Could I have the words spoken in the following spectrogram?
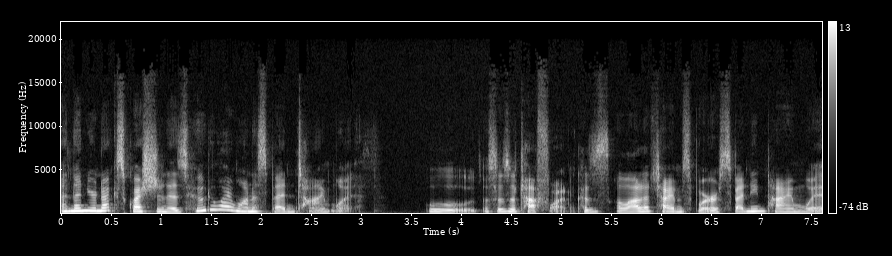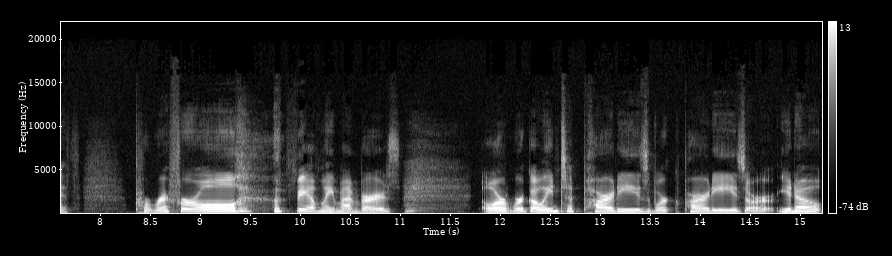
And then your next question is who do I want to spend time with? Ooh, this is a tough one because a lot of times we're spending time with peripheral family members or we're going to parties, work parties, or, you know,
